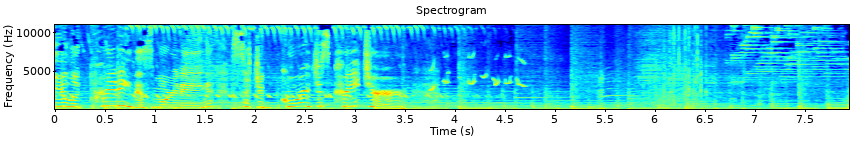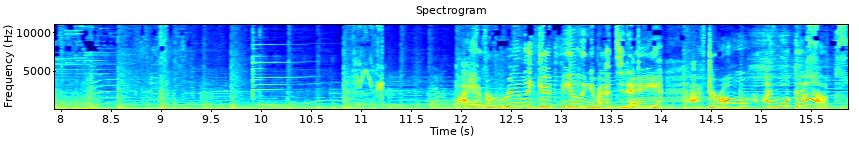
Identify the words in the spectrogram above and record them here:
You look pretty this morning! Such a gorgeous creature! I have a really good feeling about today. After all, I woke up.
